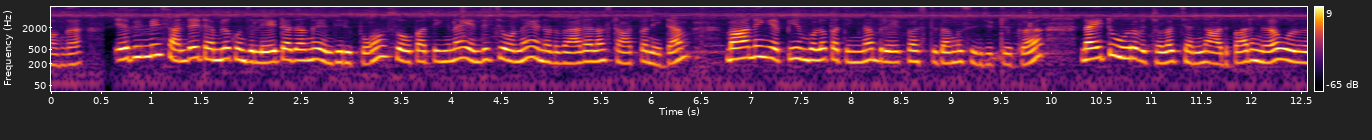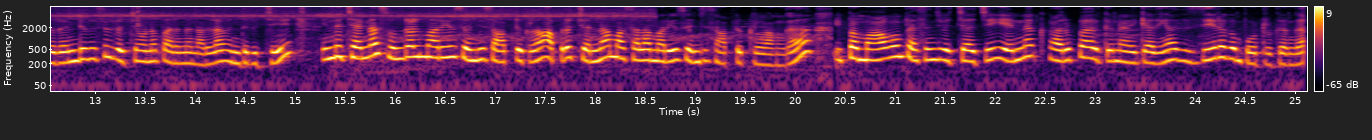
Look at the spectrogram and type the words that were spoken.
தாங்க. எப்பயுமே சண்டே டைமில் கொஞ்சம் லேட்டாக தாங்க எந்திரிப்போம். ஸோ பார்த்தீங்கன்னா எந்திரிச்ச உடனே என்னோடய வேலையெல்லாம் ஸ்டார்ட் பண்ணிட்டேன். மார்னிங் எப்பயும் போல் பார்த்தீங்கன்னா பிரேக்ஃபாஸ்ட்டு தாங்க செஞ்சிட்ருக்கேன். நைட்டு ஊற வச்சோம்ல சென்னா அது பாருங்கள் ஒரு ரெண்டு விசில் வச்சோன்னே பாருங்கள் நல்லா வெந்துருச்சு. இந்த சென்னா சுண்டல் மாதிரியும் செஞ்சு சாப்பிட்டுக்கலாம். அப்புறம் சென்னா மசாலா மாதிரியும் செஞ்சு சாப்பிட்டுக்கலாங்க. இப்போ மாவும் பிசைஞ்சு வச்சாச்சு. என்ன கருப்பாக இருக்குதுன்னு நினைக்காதீங்க. அது சீரகம் போட்டிருக்கேங்க.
